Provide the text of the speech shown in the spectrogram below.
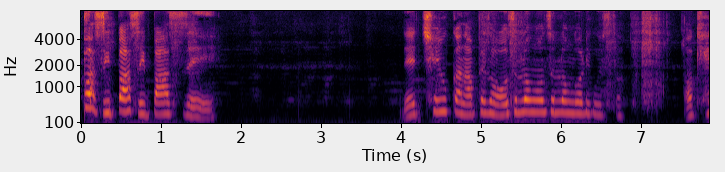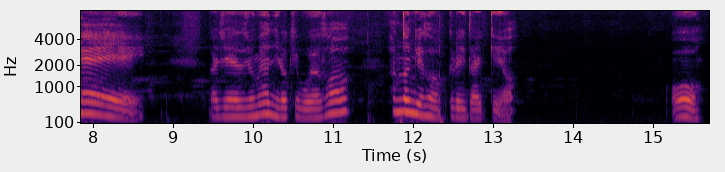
빠세, 빠세, 빠세. 내 체육관 앞에서 어슬렁어슬렁거리고 있어. 오케이. 까지 해주면 이렇게 모여서 한 단계 더 업그레이드 할게요. 어.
